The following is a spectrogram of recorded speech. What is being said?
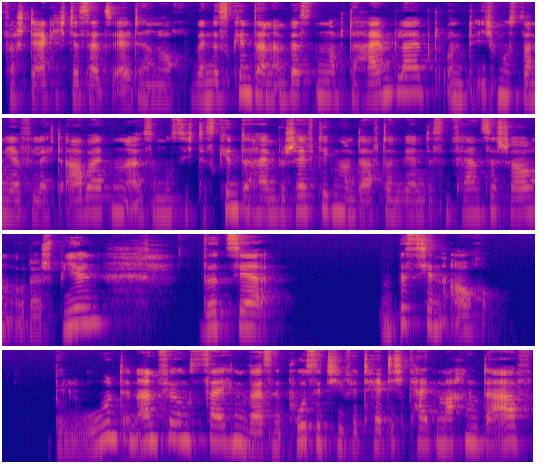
verstärke ich das als Eltern noch. Wenn das Kind dann am besten noch daheim bleibt und ich muss dann ja vielleicht arbeiten, also muss ich das Kind daheim beschäftigen und darf dann währenddessen Fernseh schauen oder spielen, wird es ja ein bisschen auch belohnt, in Anführungszeichen, weil es eine positive Tätigkeit machen darf,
